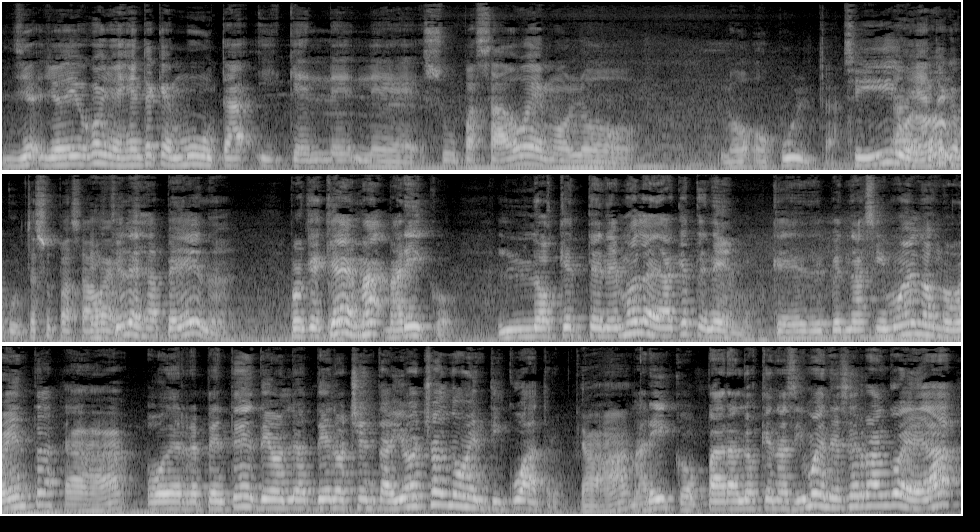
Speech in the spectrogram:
yo, yo digo, coño, hay gente que muta y que le, le, su pasado emo lo, lo oculta. Sí, Hay weón. gente que oculta su pasado Es que les da pena. Porque es que además, marico, los que tenemos la edad que tenemos, que nacimos en los 90, Ajá, o de repente de- del 88 al 94. ajá. Marico, para los que nacimos en ese rango de edad,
